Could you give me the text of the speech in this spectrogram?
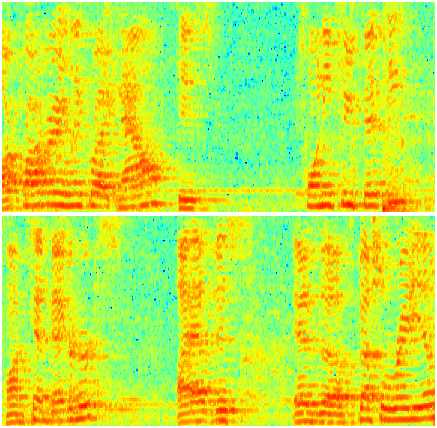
our primary link right now is 2250 on 10 megahertz. I have this as a special radio.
